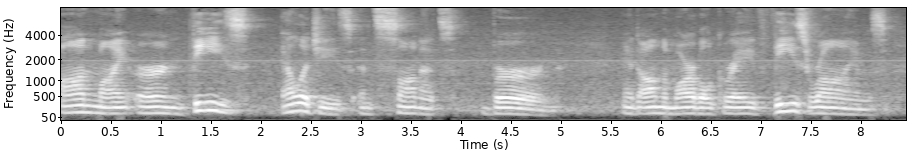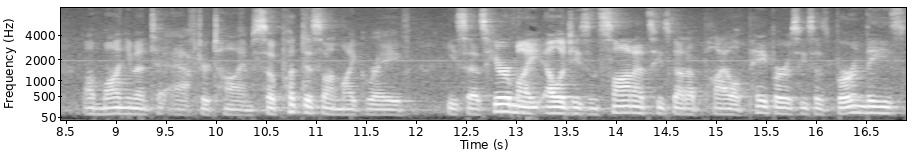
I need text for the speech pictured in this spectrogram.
on my urn these elegies and sonnets burn, and on the marble grave these rhymes, a monument to after times. So put this on my grave. He says, Here are my elegies and sonnets. He's got a pile of papers. He says, Burn these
